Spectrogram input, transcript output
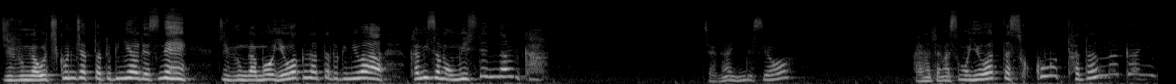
自分が落ち込んじゃった時にはですね自分がもう弱くなった時には神様お見捨てになるかじゃないんですよ。あなたがその弱ったそこのただ中に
